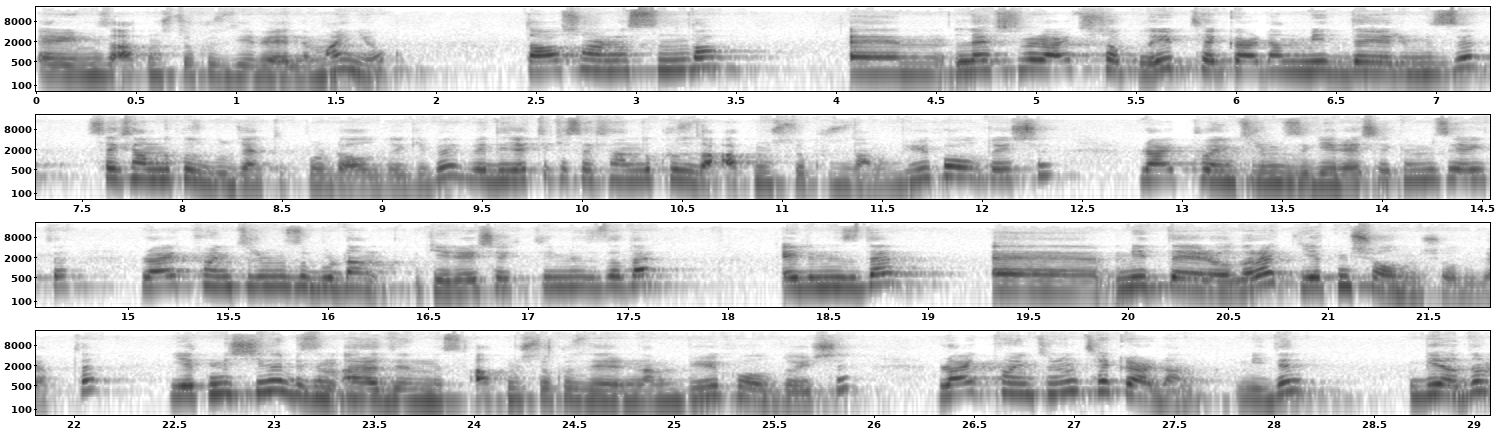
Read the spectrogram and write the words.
array'imizde 69 diye bir eleman yok. Daha sonrasında left ve right toplayıp tekrardan mid değerimizi 89 bulacaktık burada olduğu gibi. Ve diyecektik ki 89 da 69'dan büyük olduğu için right pointer'ımızı geriye çekmemiz gerekti. Right pointer'ımızı buradan geriye çektiğimizde de elimizde e, mid değeri olarak 70 olmuş olacaktı. 70 yine bizim aradığımız 69 değerinden büyük olduğu için right pointer'ın tekrardan mid'in bir adım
